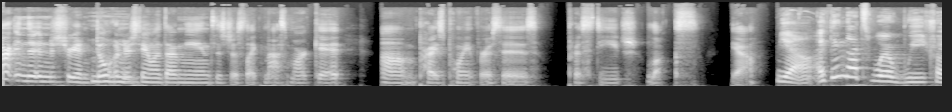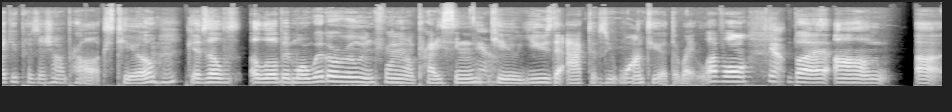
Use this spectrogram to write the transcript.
aren't in the industry and don't Mhm. understand what that means, it's just like mass market um, price point versus prestige lux. Yeah. Yeah, I think that's where we try to position our products too. Mhm. Gives us a little bit more wiggle room in formula pricing Yeah. to use the actives we want to at the right level. Yeah. But um uh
